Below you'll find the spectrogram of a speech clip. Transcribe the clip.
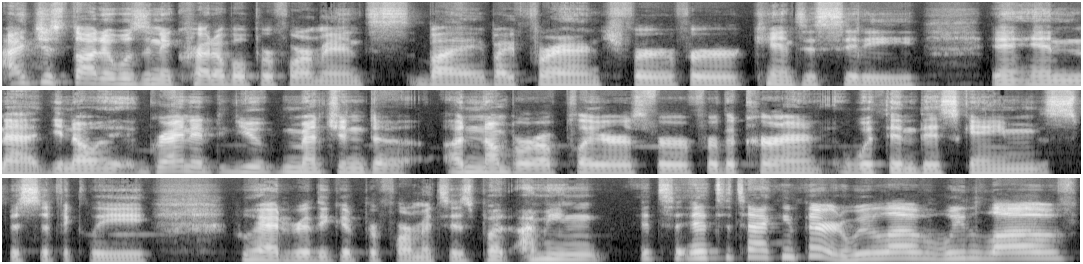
I just thought it was an incredible performance by by Franch for for Kansas City. In that, you know, granted, you mentioned a, a, number of players for for the current within this game specifically who had really good performances. But I mean, it's it's attacking third. We love we love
